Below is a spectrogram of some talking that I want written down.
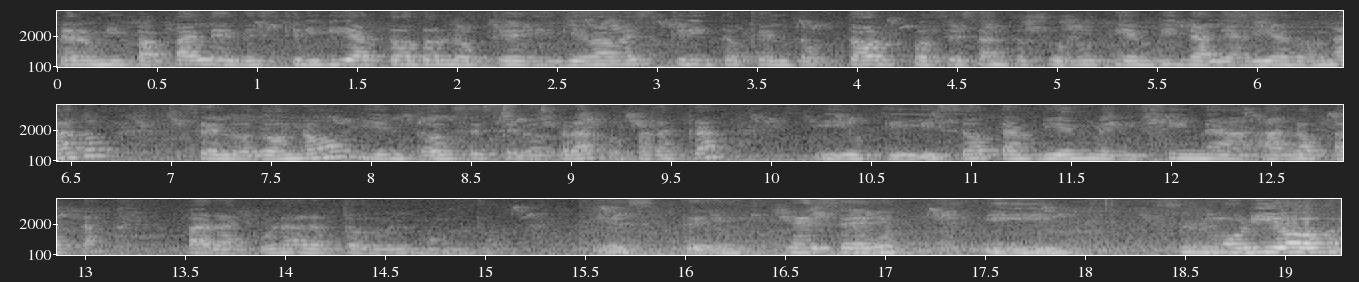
pero mi papá le describía todo lo que llevaba escrito que el doctor José Santos Urruti en vida le había donado. Se lo donó y entonces se lo trajo para acá y utilizó también medicina alópata para curar a todo el mundo. Este, ese, y murió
